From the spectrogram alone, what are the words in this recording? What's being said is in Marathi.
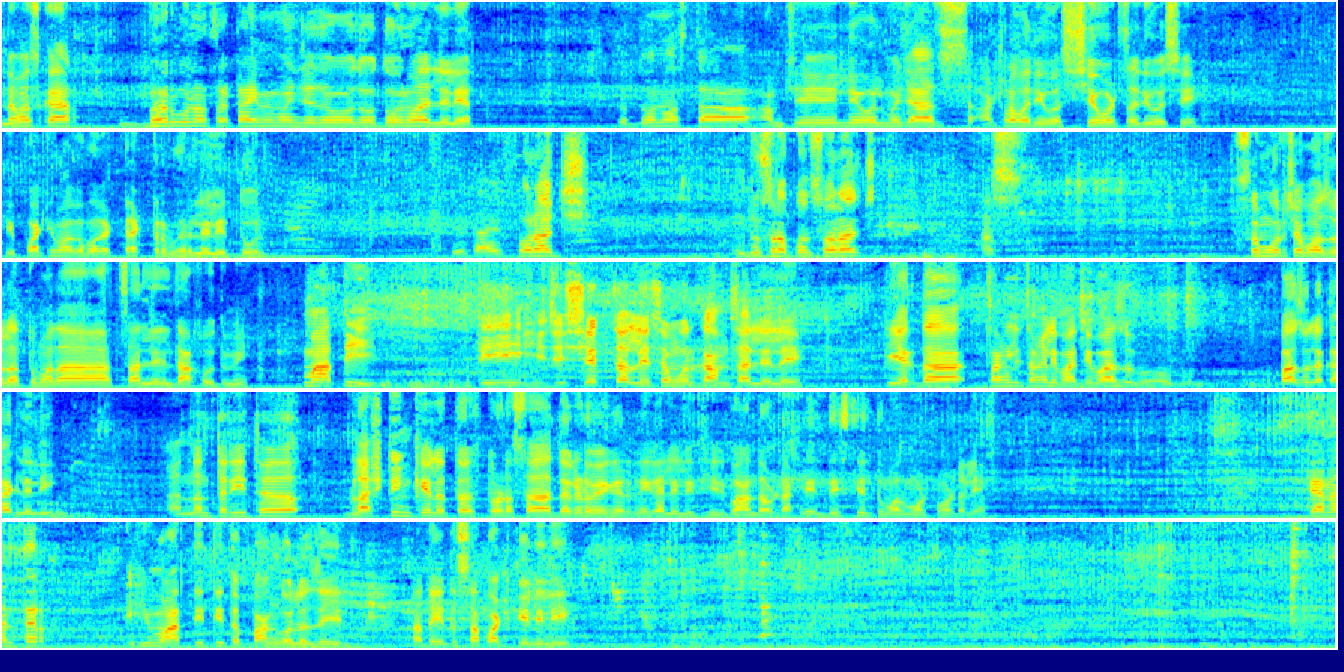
नमस्कार. भर उन्हाचा टाईम आहे म्हणजे जवळजवळ दोन वाजलेले आहेत. तर दोन वाजता आमचे लेवल म्हणजे आज अठरावा दिवस शेवटचा दिवस आहे. हे पाठीमागं बघा ट्रॅक्टर भरलेले आहेत दोन. एक आहे स्वराज दुसरा पण स्वराज. अस. समोरच्या बाजूला तुम्हाला चाललेले दाखवतो मी. माती ती ही जी शेत चाललंय समोर काम चाललेलं आहे ती एकदा चांगली चांगली माती बाजू बाजूला काढलेली. आणि नंतर इथं ब्लास्टिंग केलं तर थोडासा दगड वगैरे निघालेले ही बांधाव टाकलेले दिसतील तुम्हाला मोठमोठाले. त्यानंतर ही माती तिथं पांगवलं जाईल. आता इथं सपाट केलेली.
